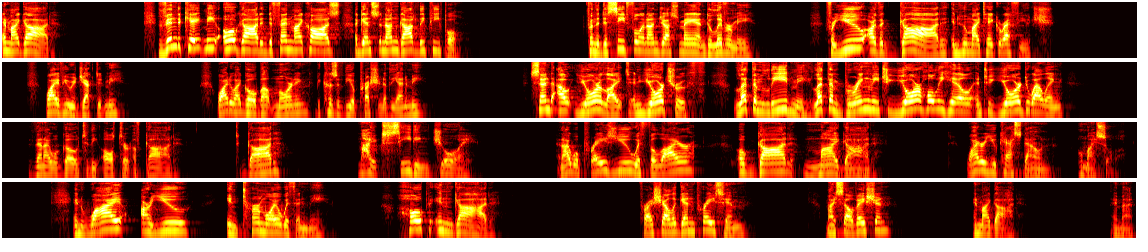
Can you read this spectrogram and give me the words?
and my God. Vindicate me, O God, and defend my cause against an ungodly people. From the deceitful and unjust man, deliver me. For you are the God in whom I take refuge. Why have you rejected me? Why do I go about mourning because of the oppression of the enemy? Send out your light and your truth. Let them lead me. Let them bring me to your holy hill and to your dwelling. Then I will go to the altar of God. To God, my exceeding joy. And I will praise you with the lyre, O God, my God. Why are you cast down, O my soul? And why are you in turmoil within me. Hope in God, for I shall again praise him, my salvation and my God. Amen.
